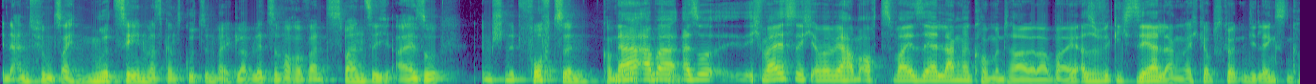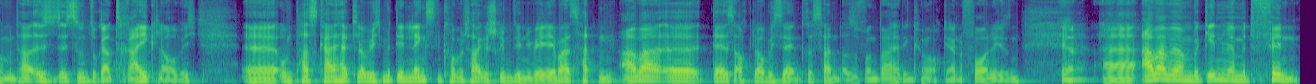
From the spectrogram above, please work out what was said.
in Anführungszeichen nur 10, was ganz gut sind, weil ich glaube, letzte Woche waren 20, also im Schnitt 15. Kommen Na, aber hin. also ich weiß nicht, aber wir haben auch zwei sehr lange Kommentare dabei. Also wirklich sehr lange. Ich glaube, es könnten die längsten Kommentare. Es sind sogar drei, glaube ich. Äh, und Pascal hat, glaube ich, mit den längsten Kommentar geschrieben, den wir jemals hatten. Aber äh, der ist auch, glaube ich, sehr interessant. Also von daher, den können wir auch gerne vorlesen. Ja. Äh, aber dann beginnen wir mit Finn.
